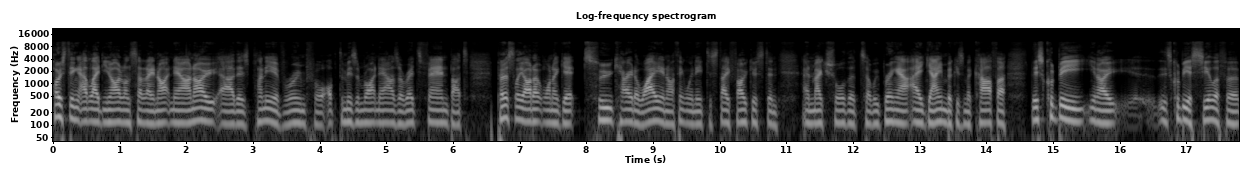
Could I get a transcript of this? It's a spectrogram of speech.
hosting Adelaide United on Saturday night. Now, I know uh, there's plenty of room for optimism right now as a Reds fan, but personally, I don't want to get too carried away, and I think we need to stay focused and, and make sure that uh, we bring our A game because Macarthur, this could be, you know, this could be a sealer for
